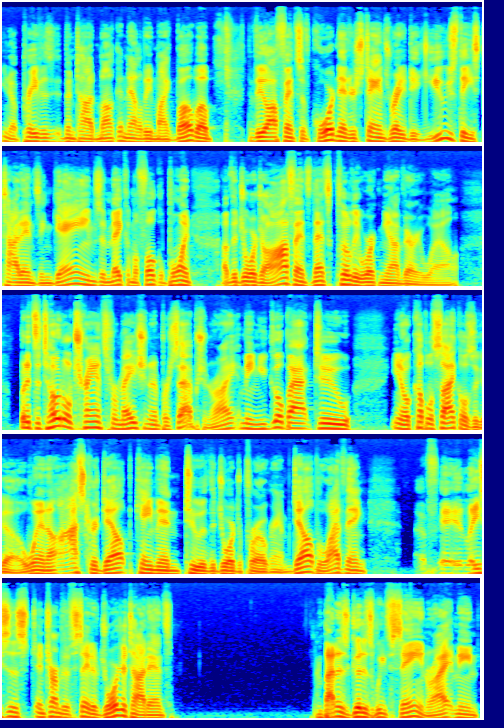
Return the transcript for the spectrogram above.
you know, previously been Todd Monken, now it'll be Mike Bobo, that the offensive coordinator stands ready to use these tight ends in games and make them a focal point of the Georgia offense, and that's clearly working out very well. But it's a total transformation in perception, right? I mean, you go back to – you know, a couple of cycles ago when Oscar Delp came into the Georgia program. Delp, who I think, at least in terms of state of Georgia tight ends, about as good as we've seen, right? I mean,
